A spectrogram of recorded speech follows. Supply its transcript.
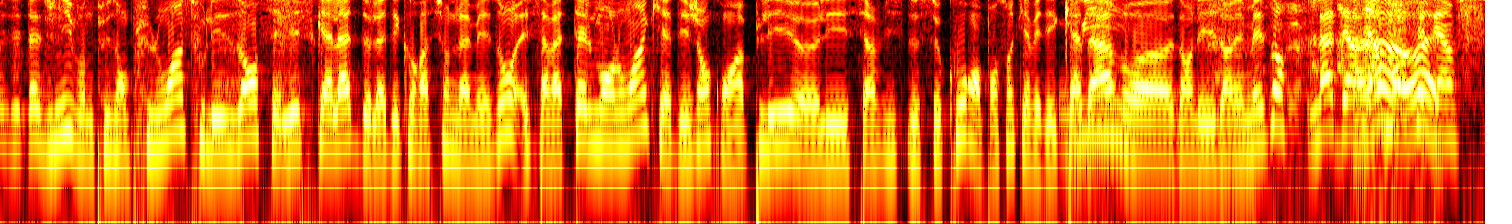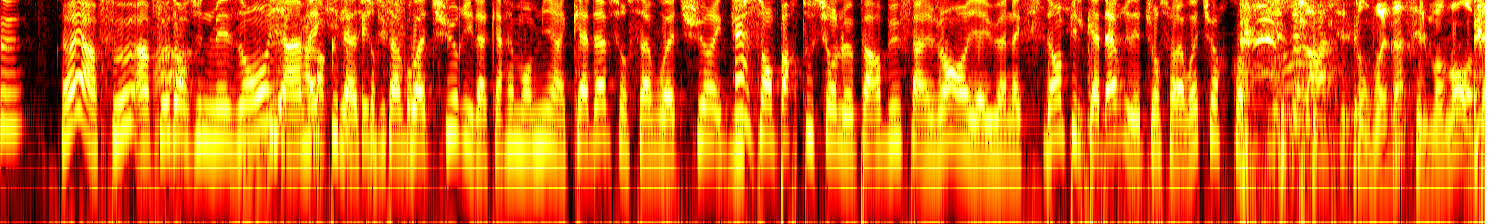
aux États-Unis, ils vont de plus en plus loin. Tous les ans, c'est l'escalade de la décoration de la maison, et ça va tellement loin qu'il y a des gens qui ont appelé euh, les services de secours en pensant qu'il y avait des cadavres euh, dans les dans les maisons. Là dernièrement, Ah, ouais. c'était un feu. Ouais, un feu, un feu dans une maison. Il y a un mec, il a sur sa faux. voiture, il a carrément mis un cadavre sur sa voiture avec du sang partout sur le pare-buff. Enfin, genre, il y a eu un accident, puis le cadavre, il est toujours sur la voiture, quoi. Débarrasser de ton voisin, c'est le moment. Plus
